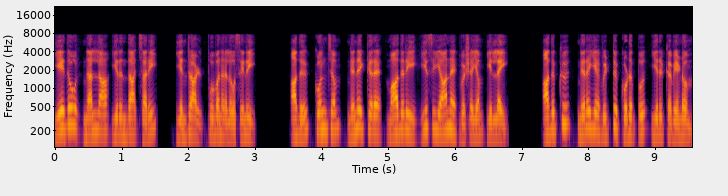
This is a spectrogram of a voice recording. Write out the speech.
ஏதோ நல்லா இருந்தா சரி என்றாள் புவனலோசினி. அது கொஞ்சம் நினைக்கிற மாதிரி ஈஸியான விஷயம் இல்லை. அதுக்கு நிறைய விட்டு கொடுப்பு இருக்க வேணும்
